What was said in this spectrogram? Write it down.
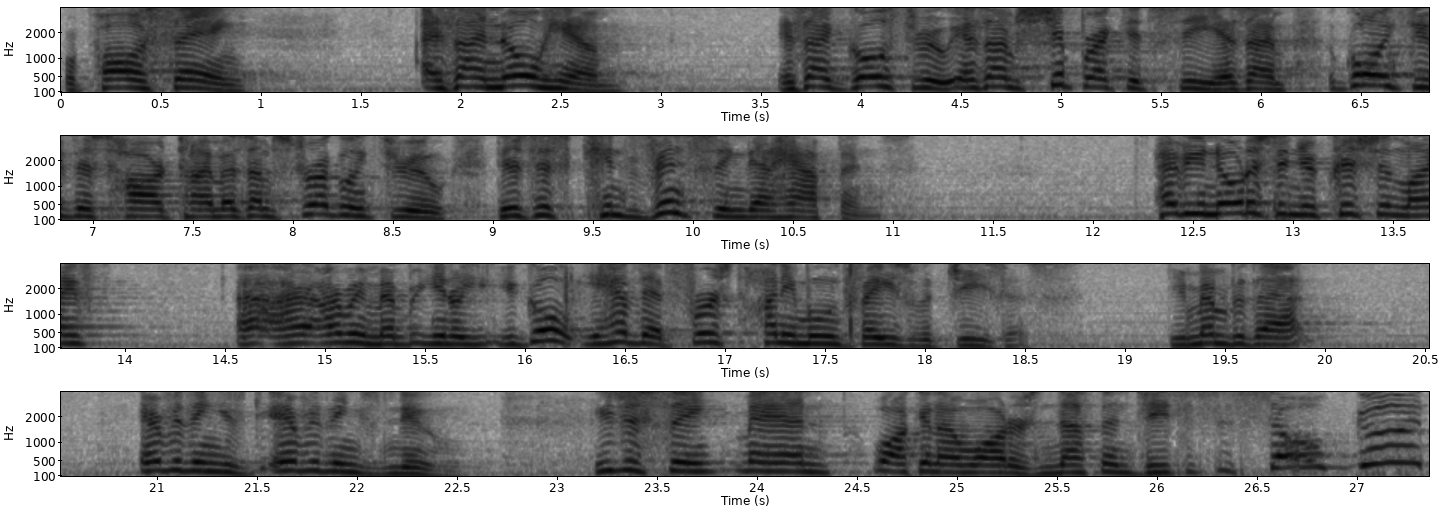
where Paul is saying, as I know him, as I go through, as I'm shipwrecked at sea, as I'm going through this hard time, as I'm struggling through, there's this convincing that happens. Have you noticed in your Christian life? I, I remember, you know, you, you go, you have that first honeymoon phase with Jesus. Do you remember that? Everything is, everything's new. You just think, man, walking on water is nothing. Jesus is so good.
